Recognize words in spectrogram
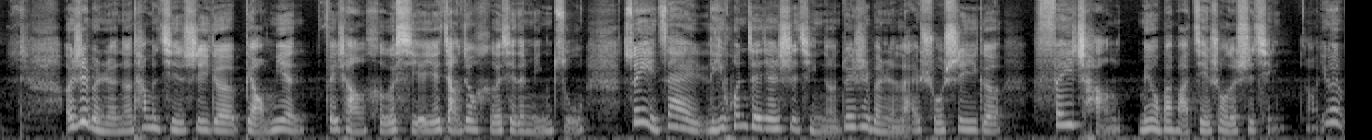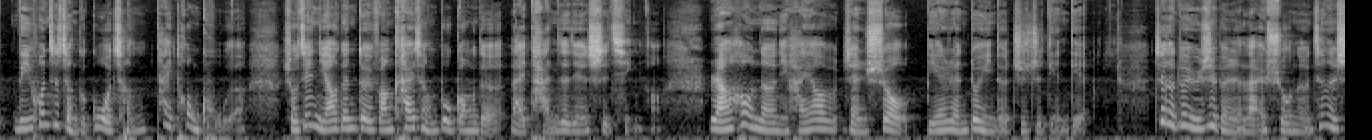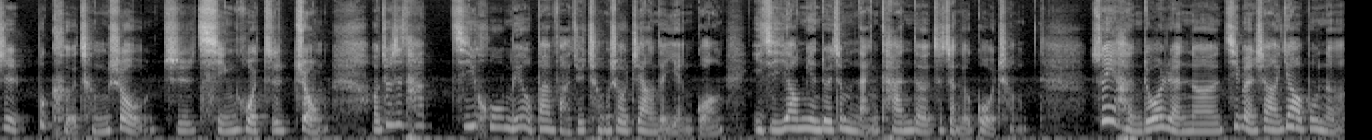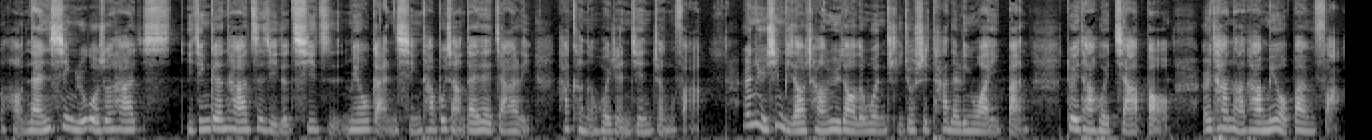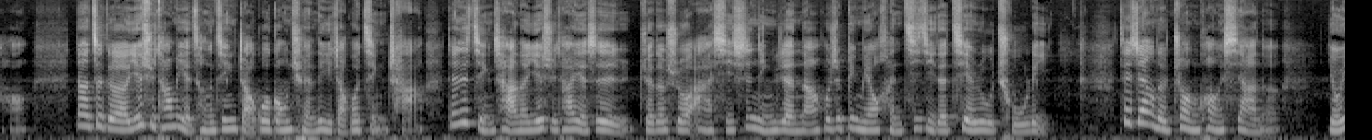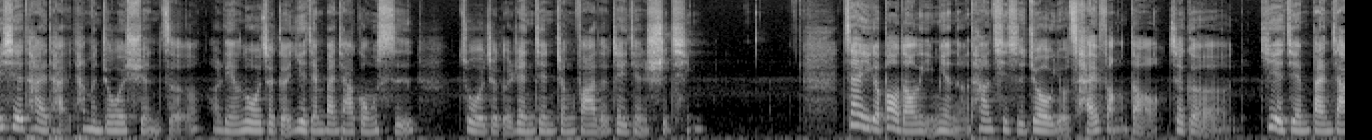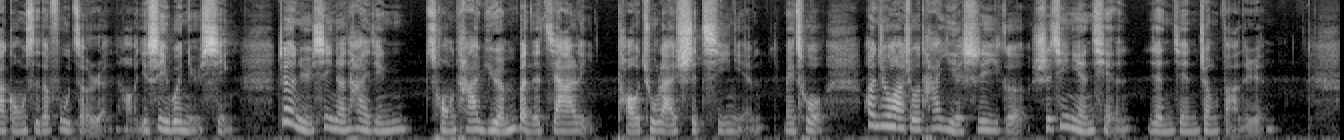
而日本人呢，他们其实是一个表面非常和谐，也讲究和谐的民族，所以在离婚这件事情呢，对日本人来说是一个非常没有办法接受的事情啊，因为离婚这整个过程太痛苦了。首先，你要跟对方开诚布公的来谈这件事情哈，然后呢，你还要忍受别人对你的指指点点。这个对于日本人来说呢，真的是不可承受之轻或之重哦，就是他几乎没有办法去承受这样的眼光，以及要面对这么难堪的这整个过程。所以很多人呢，基本上要不呢，好，男性如果说他已经跟他自己的妻子没有感情，他不想待在家里，他可能会人间蒸发。而女性比较常遇到的问题，就是他的另外一半对他会家暴，而他拿他没有办法。哈，那这个也许他们也曾经找过公权力，找过警察，但是警察呢，也许他也是觉得说啊，息事宁人啊，或是并没有很积极的介入处理。在这样的状况下呢，有一些太太，他们就会选择啊联络这个夜间搬家公司，做这个人间蒸发的这件事情。在一个报道里面呢，他其实就有采访到这个夜间搬家公司的负责人，哈，也是一位女性。这个女性呢，她已经从她原本的家里逃出来十七年，没错。换句话说，她也是一个十七年前人间蒸发的人。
